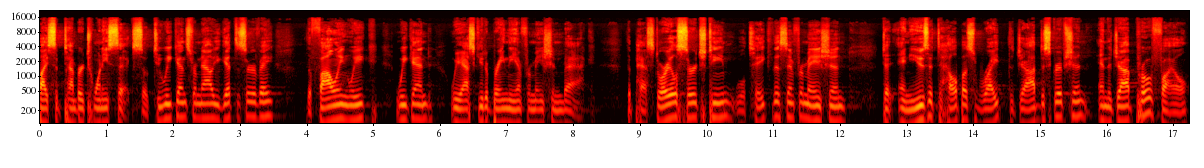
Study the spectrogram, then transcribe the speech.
by September 26th. So, two weekends from now, you get the survey. The following week, weekend, we ask you to bring the information back. The pastoral search team will take this information to, and use it to help us write the job description and the job profile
